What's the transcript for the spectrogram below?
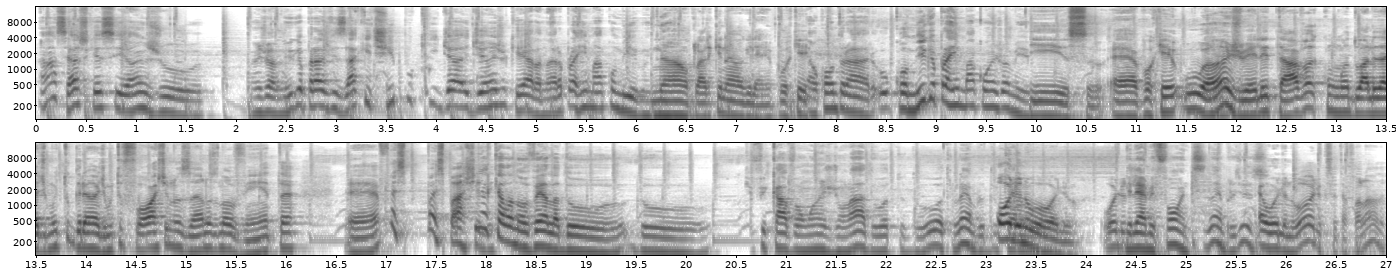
Ah, você acha que esse anjo anjo amigo é para avisar que tipo de, de, anjo que era, não era para rimar comigo. Então. Não, claro que não, Guilherme, porque... É o contrário, o comigo é para rimar com o anjo amigo. Isso, é porque o anjo, ele tava com uma dualidade muito grande, muito forte nos anos 90, é, faz, faz parte... E aquela novela do, do ficava um anjo de um lado, o outro do outro, lembra? Do olho no olho. olho. Guilherme Fontes, lembra disso? É olho no olho que você tá falando?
